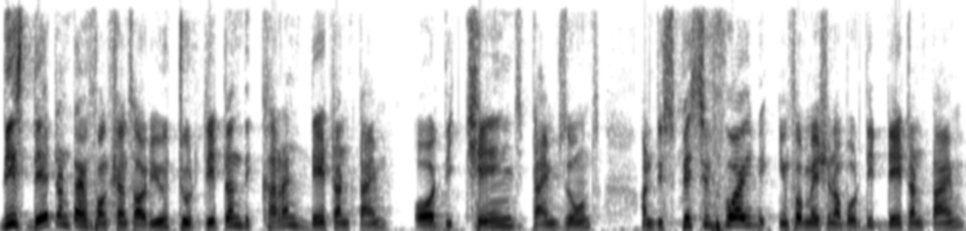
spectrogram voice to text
These date and time functions are used to return the current date and time or the change time zones and the specified information about the date and time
